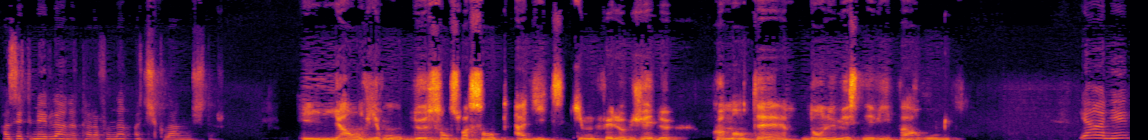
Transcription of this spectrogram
Hazreti Mevlana tarafından açıklanmıştır. Et il y a environ 260 hadiths qui ont fait l'objet de commentaires dans le Mesnevi par Rumi. Yani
